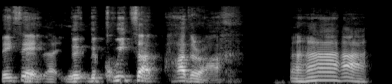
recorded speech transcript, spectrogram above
They say That- that- the, the Kvitzat Haderach, Aha.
